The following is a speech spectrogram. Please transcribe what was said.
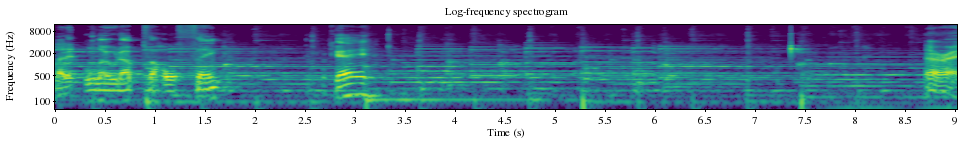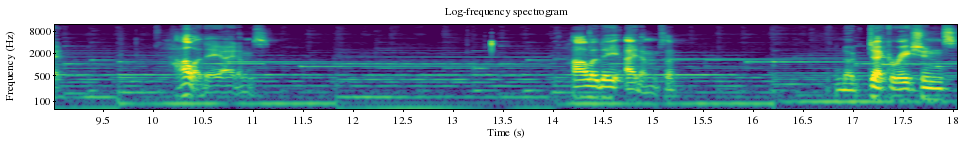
Let it load up the whole thing. Okay. Alright. Holiday items. Holiday items. No decorations.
